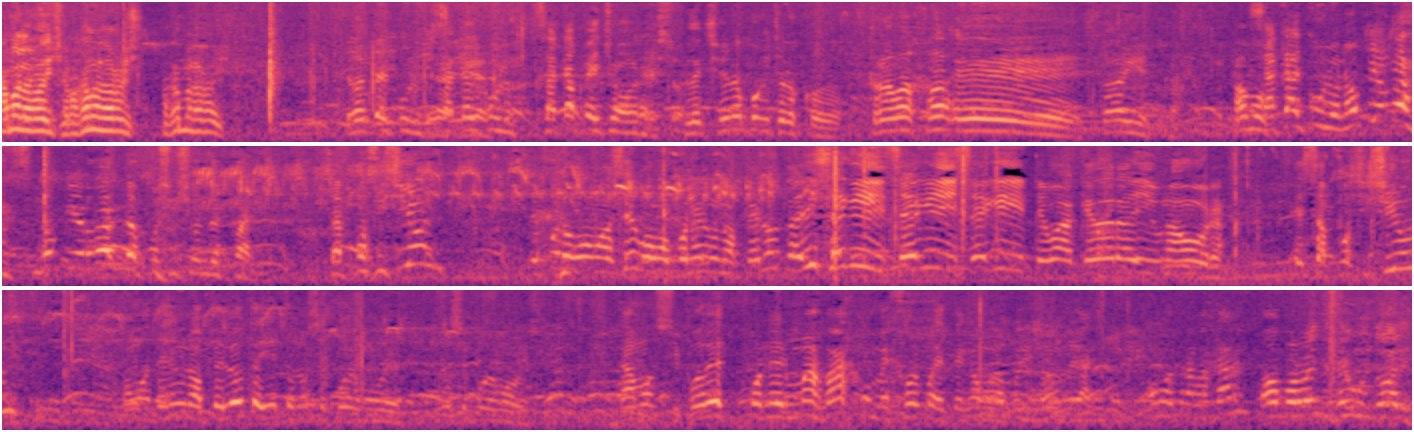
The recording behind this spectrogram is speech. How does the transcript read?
bajamos la rodilla, bajamos la rodilla, bajamos la rodilla. Levanta el culo, saca el culo, saca pecho ahora. Eso. Flexiona un poquito los codos. Trabaja, eso, ahí está. Vamos. Saca el culo, no pierdas, no pierdas la posición de espalda. Esa posición, después lo vamos a hacer, vamos a poner una pelota y seguí, seguí, seguí, te va a quedar ahí una hora. Esa posición, vamos a tener una pelota y esto no se puede mover, no se puede mover. Estamos, si podés poner más bajo, mejor para que tengamos una posición real. Vamos a trabajar, vamos por 20 segundos, dale.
